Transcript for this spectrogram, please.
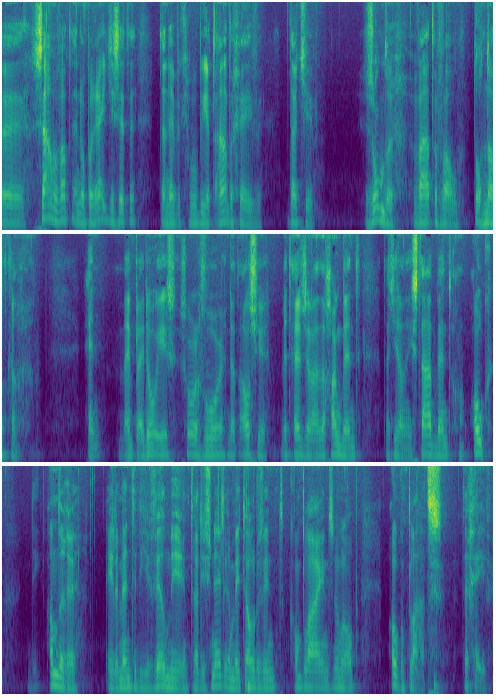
uh, samenvatten en op een rijtje zetten, dan heb ik geprobeerd aan te geven dat je zonder waterval toch nat kan gaan. En mijn pleidooi is, zorg ervoor dat als je met Agile aan de gang bent, dat je dan in staat bent om ook die andere elementen die je veel meer in traditionelere methoden vindt, compliance, noem maar op, ook een plaats te geven.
